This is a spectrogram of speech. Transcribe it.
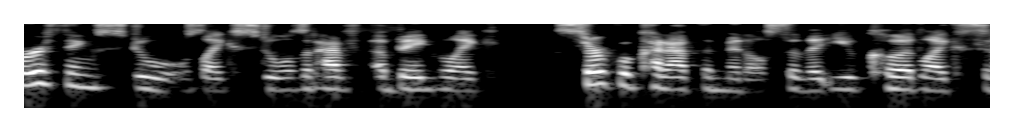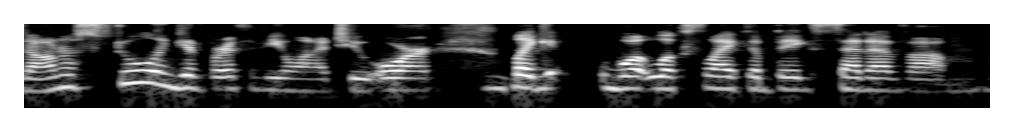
birthing stools, like stools that have a big like circle cut out the middle so that you could like sit on a stool and give birth if you wanted to or like what looks like a big set of um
